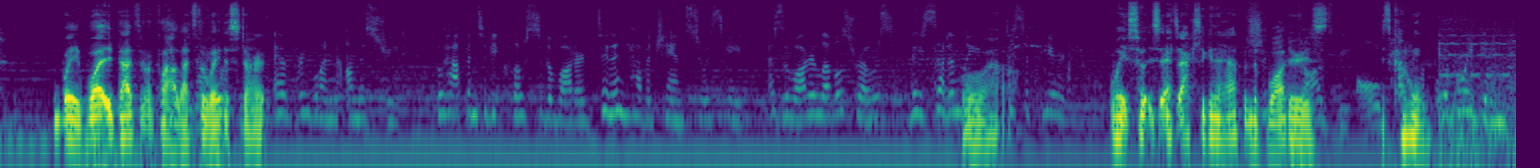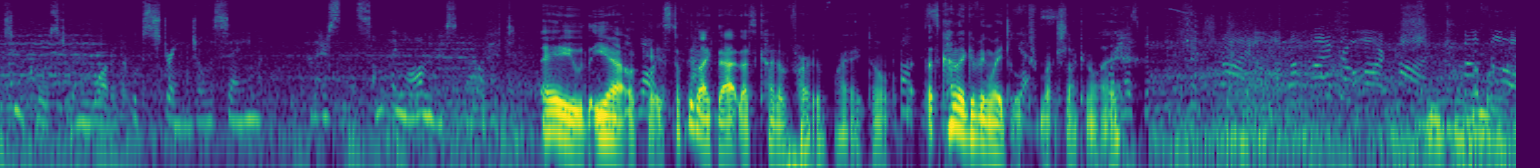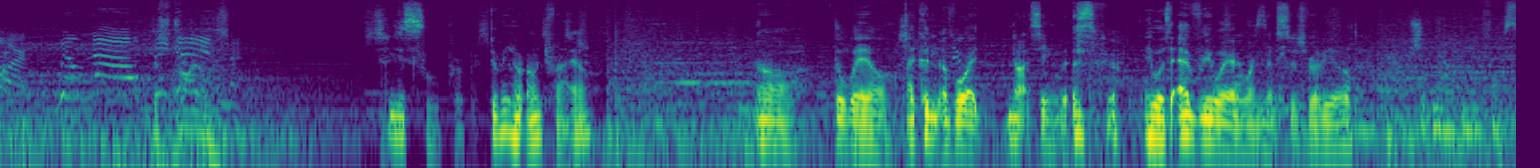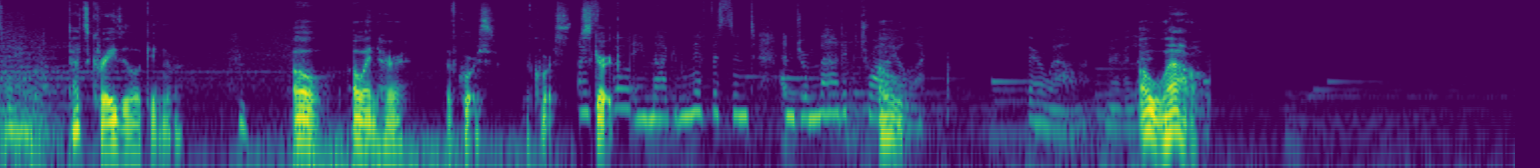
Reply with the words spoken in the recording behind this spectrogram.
Wait, what? That's wow, that's the way to start. Everyone on the street who happened to be close to the water didn't have a chance to escape. As the water levels rose, they suddenly Wow. disappeared. Wait, so it's, it's actually going to happen. The Shouldn't water is be is coming. Avoid getting too close to any water that looks strange all the same. There's something ominous about it. Hey, yeah, okay, something like that. That's kind of part of why I don't. that- That's kind of giving away a little too much. Not gonna What lie. has been Seem to remember this trial is She's true purpose. doing her own trial. Oh, the whale! I couldn't avoid not seeing this. it was everywhere when this was revealed. should now be in full swing. That's crazy looking. Oh, oh, and her, of course, of course, I Skirk. A magnificent and dramatic trial. Oh. Farewell, Nervalin. Oh wow.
